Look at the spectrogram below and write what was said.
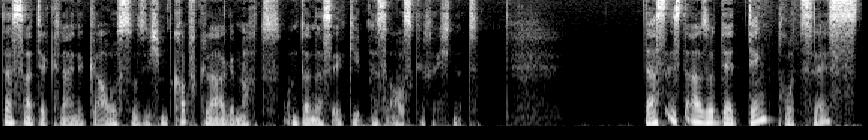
Das hat der kleine Gauss so sich im Kopf klar gemacht und dann das Ergebnis ausgerechnet. Das ist also der Denkprozess,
